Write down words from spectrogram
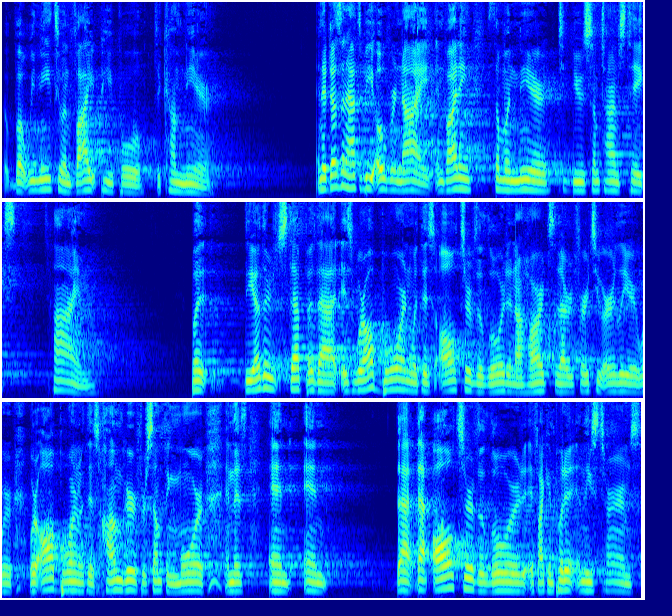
but we need to invite people to come near. And it doesn't have to be overnight. Inviting someone near to you sometimes takes time. But the other step of that is we're all born with this altar of the Lord in our hearts that I referred to earlier. We're, we're all born with this hunger for something more and this, and, and that, that altar of the Lord, if I can put it in these terms,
